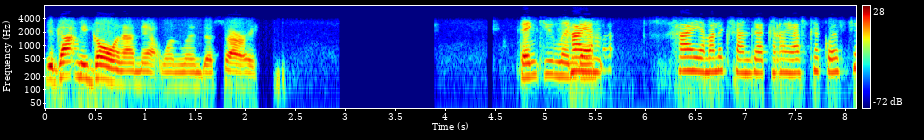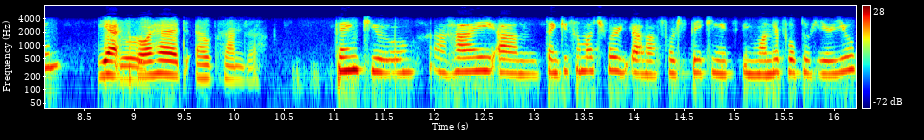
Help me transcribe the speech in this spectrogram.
you got me going on that one, Linda. Sorry. Thank you, Linda. Hi, I'm, hi, I'm Alexandra. Can I ask a question? Yes, sure. go ahead, Alexandra. Thank you. Uh, hi. Um, thank you so much for uh, for speaking. It's been wonderful to hear you.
